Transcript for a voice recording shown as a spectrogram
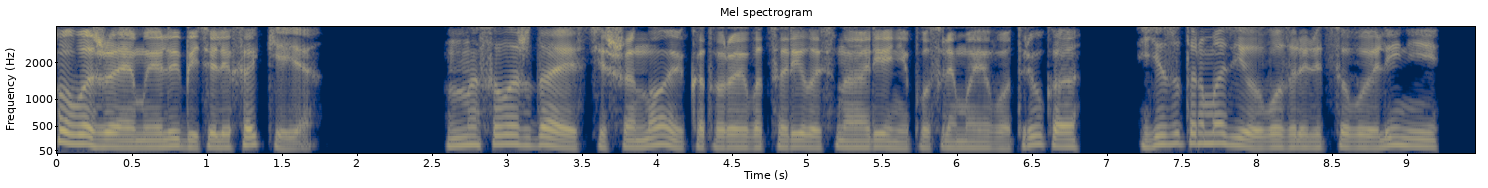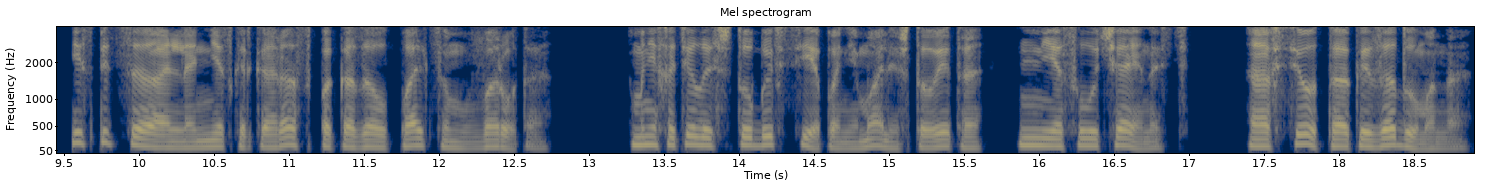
уважаемые любители хоккея? Наслаждаясь тишиной, которая воцарилась на арене после моего трюка, я затормозил возле лицевой линии и специально несколько раз показал пальцем в ворота. Мне хотелось, чтобы все понимали, что это не случайность, а все так и задумано.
